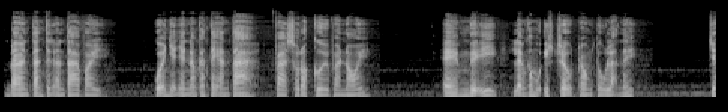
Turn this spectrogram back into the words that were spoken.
đang tán tỉnh anh ta vậy. Cô ấy nhẹ nhàng nắm cánh tay anh ta và sau đó cười và nói Em nghĩ là em có một ít rượu trong tủ lạnh ấy. Chết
